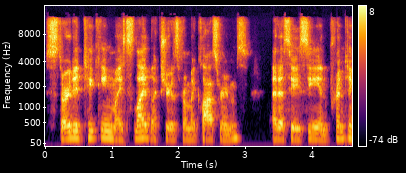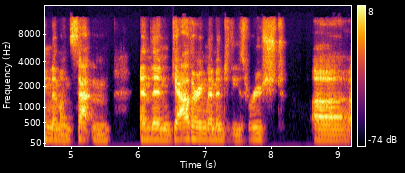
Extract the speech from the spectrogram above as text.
started taking my slide lectures from my classrooms at SAIC and printing them on satin and then gathering them into these ruched uh,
